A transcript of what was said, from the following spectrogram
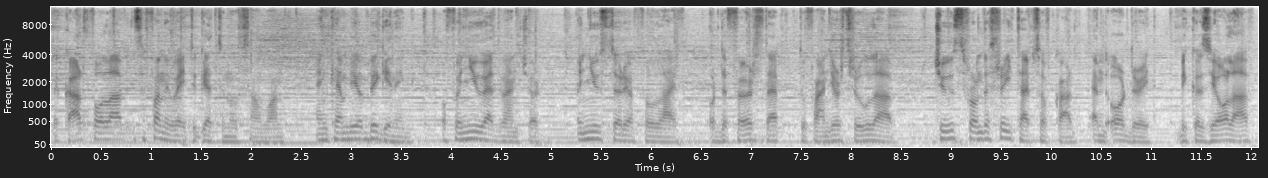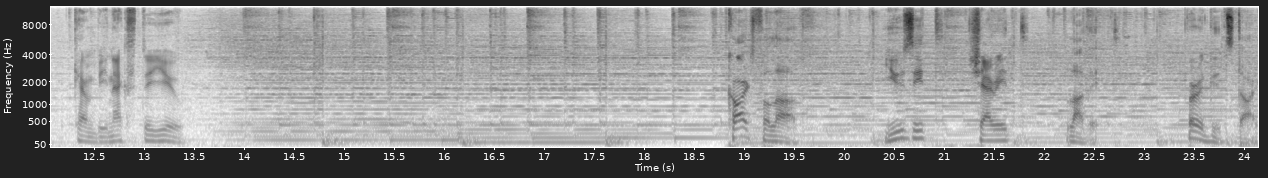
the card for love is a funny way to get to know someone and can be a beginning of a new adventure, a new story of your life, or the first step to find your true love. Choose from the three types of card and order it, because your love can be next to you. Cards for Love. Use it, share it, love it. For a good start.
